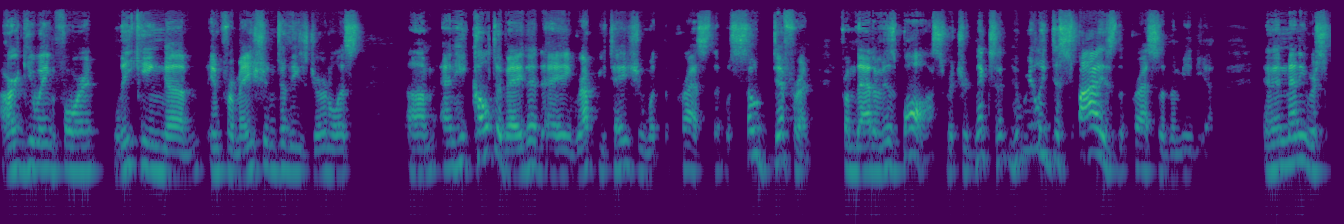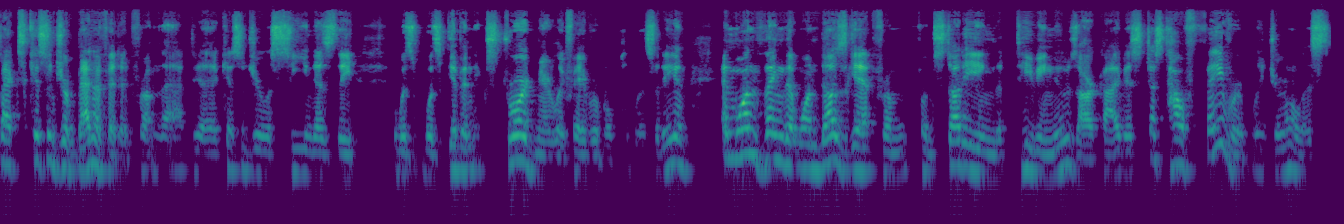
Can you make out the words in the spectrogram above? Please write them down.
arguing for it, leaking um, information to these journalists. Um, and he cultivated a reputation with the press that was so different from that of his boss, Richard Nixon, who really despised the press and the media. And in many respects, Kissinger benefited from that. Uh, Kissinger was seen as the was was given extraordinarily favorable publicity. And and one thing that one does get from from studying the TV news archive is just how favorably journalists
